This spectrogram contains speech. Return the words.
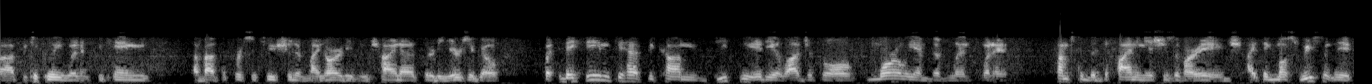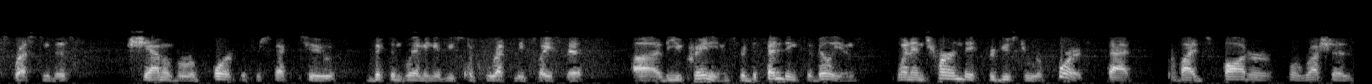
uh, particularly when it became about the persecution of minorities in China 30 years ago. But they seem to have become deeply ideological, morally ambivalent when it comes to the defining issues of our age. I think most recently expressed through this sham of a report with respect to victim blaming, as you so correctly placed it, uh, the Ukrainians for defending civilians, when in turn they've produced a report that provides fodder for Russia's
